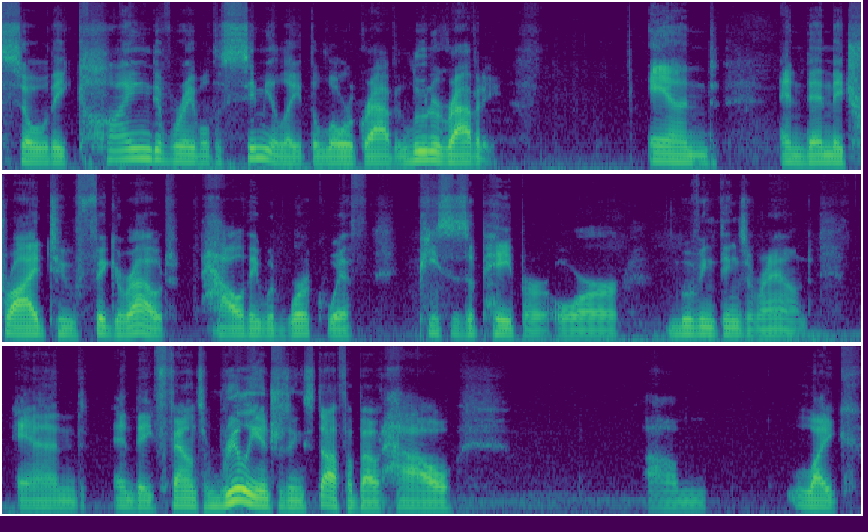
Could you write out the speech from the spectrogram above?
so they kind of were able to simulate the lower gravity lunar gravity. And and then they tried to figure out how they would work with pieces of paper or moving things around. And and they found some really interesting stuff about how um like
